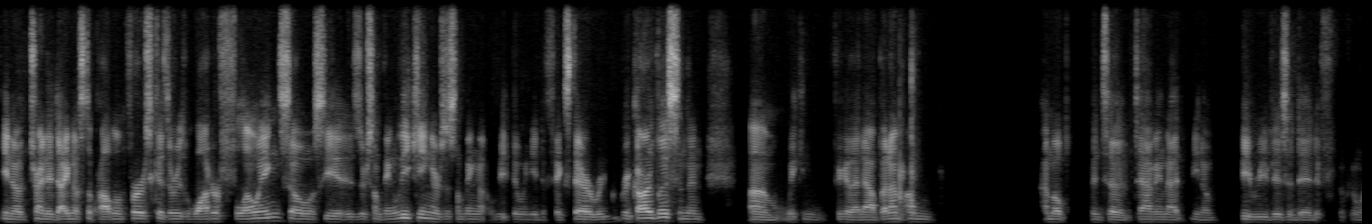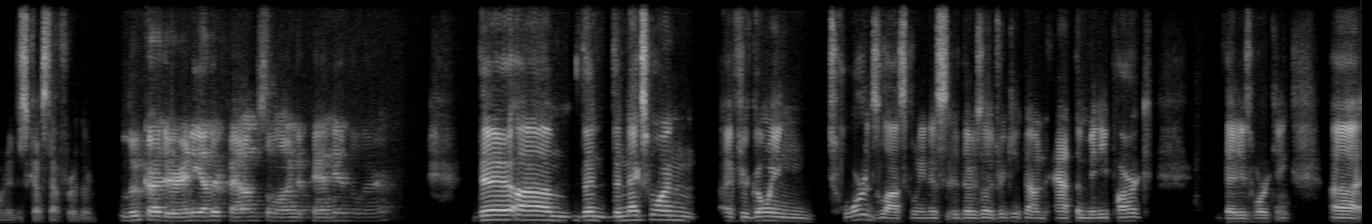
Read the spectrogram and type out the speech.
you know trying to diagnose the problem first because there was water flowing. So we'll see is there something leaking or is there something that we, that we need to fix there regardless, and then um, we can figure that out. But I'm I'm I'm open to, to having that you know be revisited if, if we want to discuss that further. Luke, are there any other fountains along the panhandle? The um the the next one, if you're going towards Las Gallinas, there's a drinking fountain at the mini park that is working. Uh,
